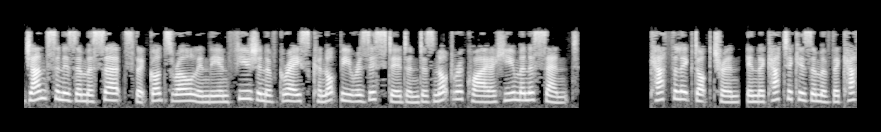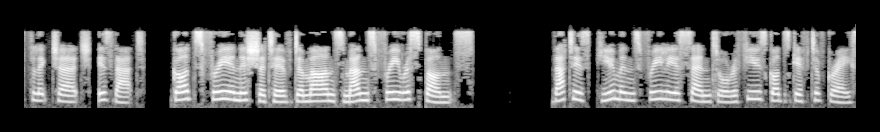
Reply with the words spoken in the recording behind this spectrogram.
Jansenism asserts that God's role in the infusion of grace cannot be resisted and does not require human assent. Catholic doctrine, in the Catechism of the Catholic Church, is that, "...God's free initiative demands man's free response." That is, humans freely assent or refuse God's gift of grace.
